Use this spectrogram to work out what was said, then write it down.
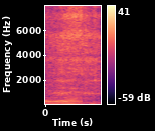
Mm-hmm.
